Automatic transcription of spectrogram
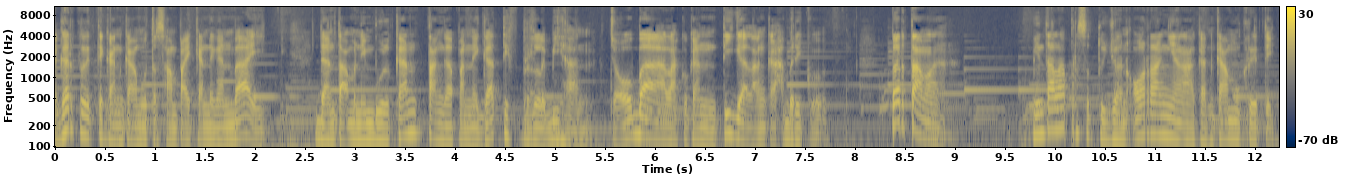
Agar kritikan kamu tersampaikan dengan baik dan tak menimbulkan tanggapan negatif berlebihan, coba lakukan tiga langkah berikut. Pertama, mintalah persetujuan orang yang akan kamu kritik.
